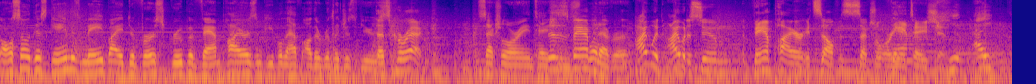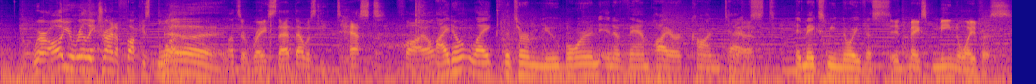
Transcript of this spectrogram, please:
Also, this game is made by a diverse group of vampires and people that have other religious views. That's correct. Sexual orientation. This is vamp. Whatever. I would I would assume vampire itself is a sexual orientation, Vamp- I where all you're really trying to fuck is blood. Blood. Let's erase that. That was the test file. I don't like the term newborn in a vampire context. It makes me nervous. it makes me nervous.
